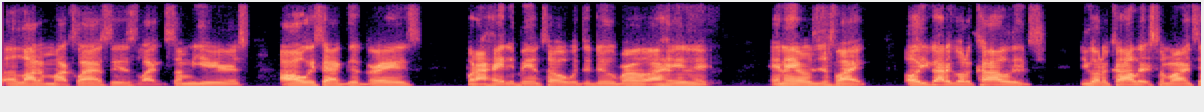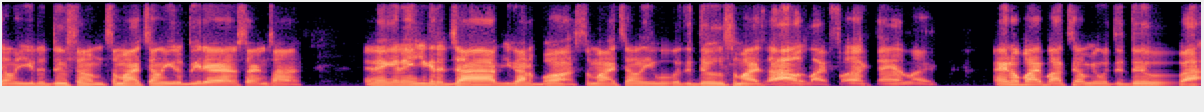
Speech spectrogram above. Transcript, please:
a lot of my classes. Like some years, I always had good grades, but I hated being told what to do, bro. I hated it. And they was just like, "Oh, you got to go to college. You go to college. Somebody telling you to do something. Somebody telling you to be there at a certain time." And then, and then you get a job. You got a boss. Somebody telling you what to do. Somebody. I was like, "Fuck that!" Like, ain't nobody about to tell me what to do. I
